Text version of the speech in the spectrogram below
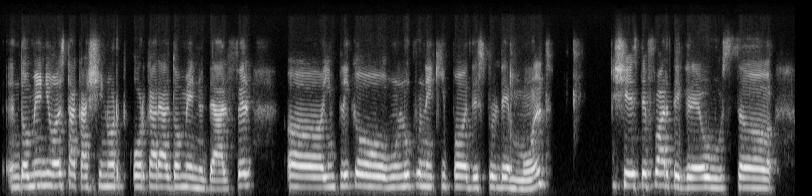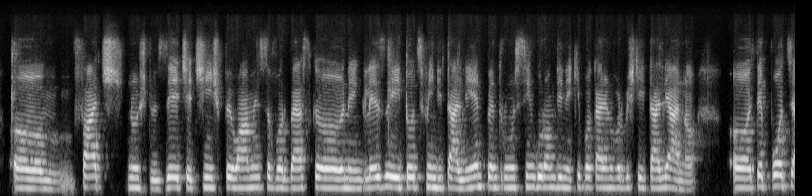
în domeniul ăsta, ca și în or, oricare alt domeniu de altfel, uh, implică o, un lucru în echipă destul de mult și este foarte greu să um, faci, nu știu, 10-15 oameni să vorbească în engleză, ei toți fiind italieni, pentru un singur om din echipă care nu vorbește italiană. Uh, te poți,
